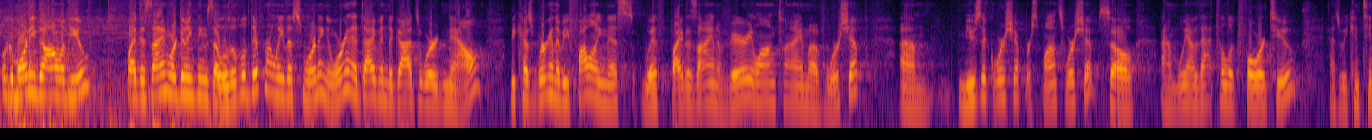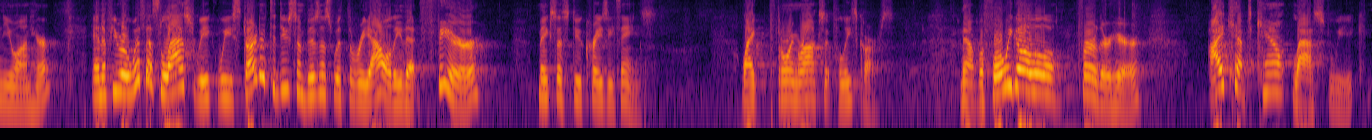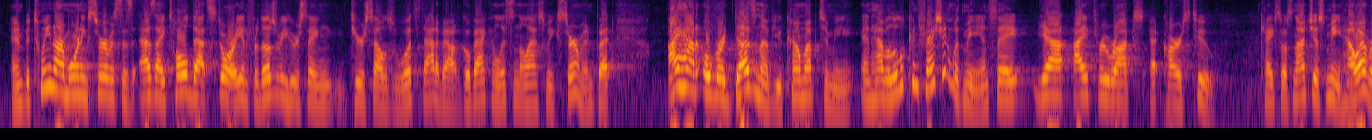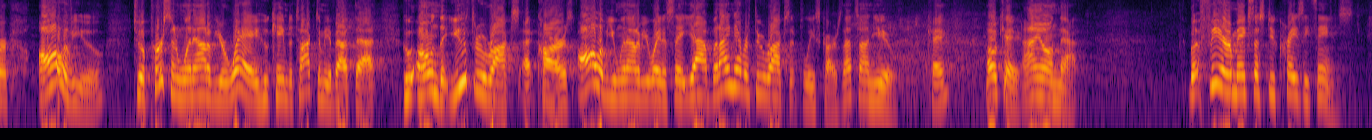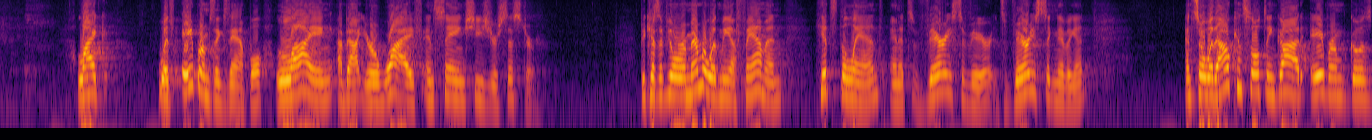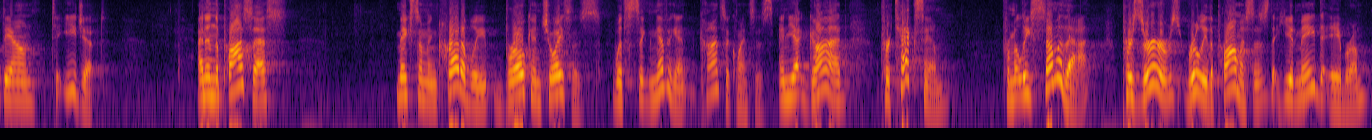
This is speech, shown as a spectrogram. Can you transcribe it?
Well, good morning to all of you. By design, we're doing things a little differently this morning, and we're going to dive into God's Word now because we're going to be following this with, by design, a very long time of worship, um, music worship, response worship. So um, we have that to look forward to as we continue on here. And if you were with us last week, we started to do some business with the reality that fear makes us do crazy things, like throwing rocks at police cars. Now, before we go a little further here, I kept count last week, and between our morning services, as I told that story, and for those of you who are saying to yourselves, what's that about? Go back and listen to last week's sermon. But I had over a dozen of you come up to me and have a little confession with me and say, Yeah, I threw rocks at cars too. Okay, so it's not just me. However, all of you, to a person went out of your way who came to talk to me about that, who owned that you threw rocks at cars, all of you went out of your way to say, Yeah, but I never threw rocks at police cars. That's on you. Okay? Okay, I own that. But fear makes us do crazy things. Like with Abram's example, lying about your wife and saying she's your sister. Because if you'll remember with me, a famine hits the land and it's very severe, it's very significant. And so, without consulting God, Abram goes down to Egypt. And in the process, makes some incredibly broken choices with significant consequences. And yet, God protects him from at least some of that, preserves really the promises that he had made to Abram.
